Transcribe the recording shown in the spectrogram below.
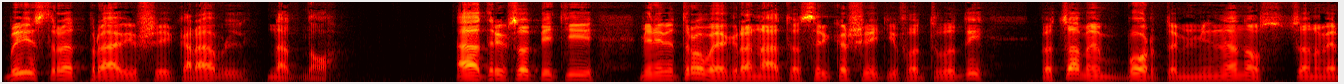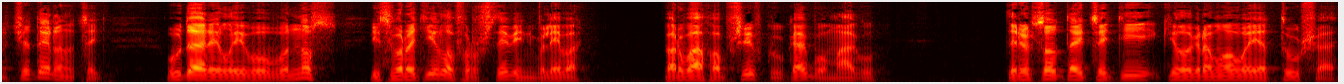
быстро отправившие корабль на дно. А 305 миллиметровая граната, срикошетив от воды под самым бортом миноносца номер 14, ударила его в нос и своротила форштевень влево, порвав обшивку, как бумагу. 330-килограммовая туша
